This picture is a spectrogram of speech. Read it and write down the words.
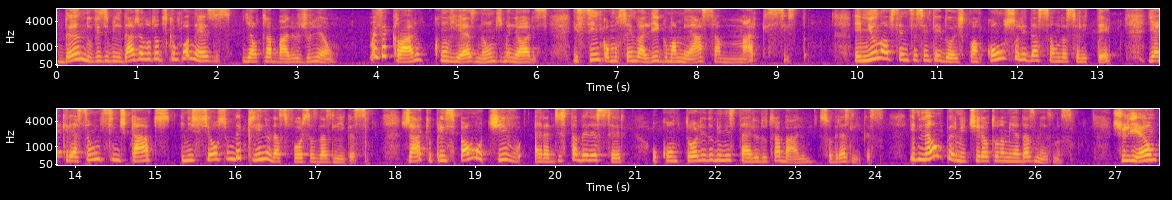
dando visibilidade à luta dos camponeses e ao trabalho de Julião. Mas é claro, com viés não dos melhores, e sim como sendo a Liga uma ameaça marxista. Em 1962, com a consolidação da CLT e a criação de sindicatos, iniciou-se um declínio das forças das ligas, já que o principal motivo era de estabelecer o controle do Ministério do Trabalho sobre as ligas e não permitir a autonomia das mesmas. Julião,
